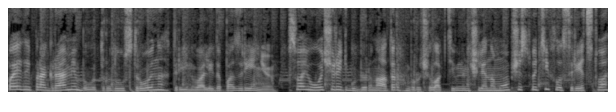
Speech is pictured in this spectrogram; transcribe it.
По этой программе было трудоустроено три инвалида по зрению. В свою очередь губернатор вручил активным членам общества тифлосредства,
